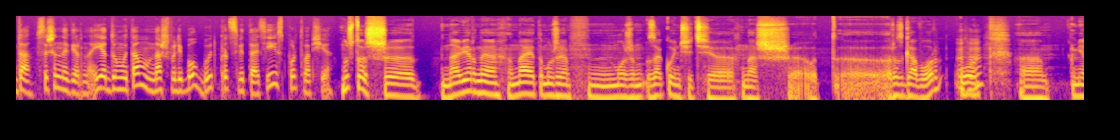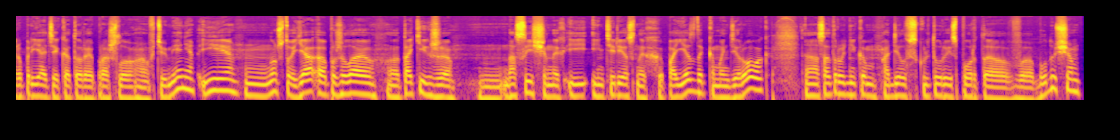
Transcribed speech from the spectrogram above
Да, совершенно верно. Я думаю, там наш волейбол будет процветать, и спорт вообще. Ну что ж, э, наверное, на этом уже можем закончить э, наш э, вот, э, разговор Мгм. о мероприятии, которое прошло э, в Тюмени. И, ну что, я э, пожелаю э, таких же насыщенных и интересных поездок, командировок э, сотрудникам отдела физкультуры и спорта в будущем.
